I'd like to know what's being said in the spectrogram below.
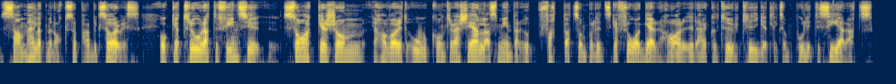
samhället men också public service. Och jag tror att det finns ju saker som har varit okontroversiella som inte har uppfattats som politiska frågor har i det här kulturkriget liksom politiserats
